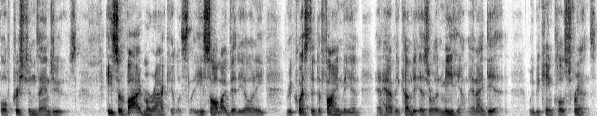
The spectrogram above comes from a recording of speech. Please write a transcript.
both Christians and Jews. He survived miraculously. He saw my video and he requested to find me and, and have me come to Israel and meet him, and I did. We became close friends.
